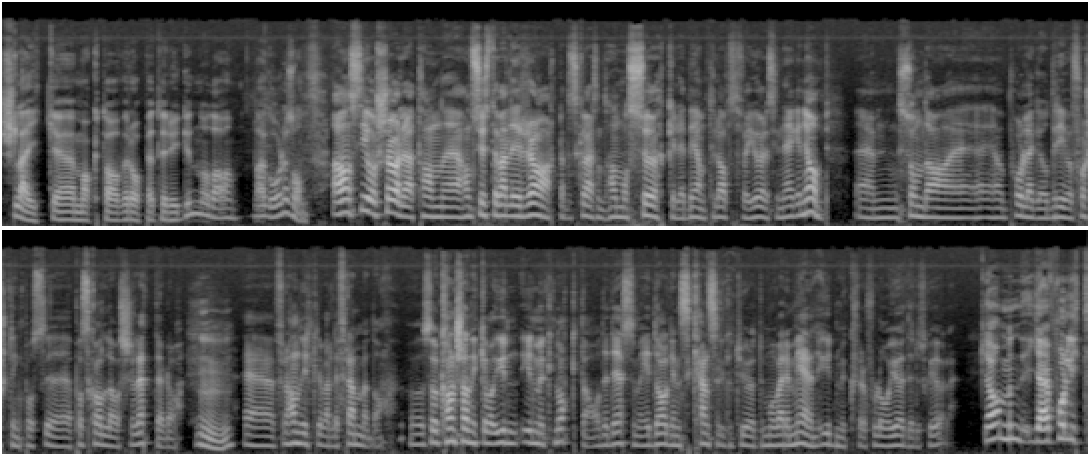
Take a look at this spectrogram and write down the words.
sleike makthavere opp etter ryggen, og da, da går det sånn. Ja, han sier jo sjøl at han, eh, han syns det er veldig rart at det skal være sånn at han må søke eller be om tillatelse for å gjøre sin egen jobb. Um, som da uh, pålegger å drive forskning på, uh, på skaller og skjeletter. da. Eh, for han virker veldig fremmed. da. Så kanskje han ikke var yd- ydmyk nok, da. Og det er det som er i dagens cancel-kultur, at du må være mer enn ydmyk for å få lov å gjøre det du skal gjøre. Ja, men jeg får litt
